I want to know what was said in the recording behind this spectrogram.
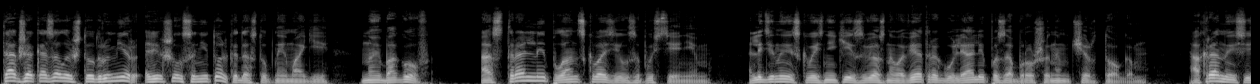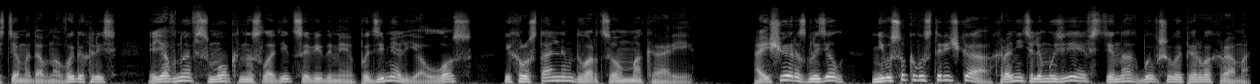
Также оказалось, что Друмир лишился не только доступной магии, но и богов. Астральный план сквозил запустением. Ледяные сквозняки звездного ветра гуляли по заброшенным чертогам. Охранные системы давно выдохлись, и я вновь смог насладиться видами подземелья Лос и хрустальным дворцом Макарии. А еще я разглядел невысокого старичка, хранителя музея в стенах бывшего первохрама,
